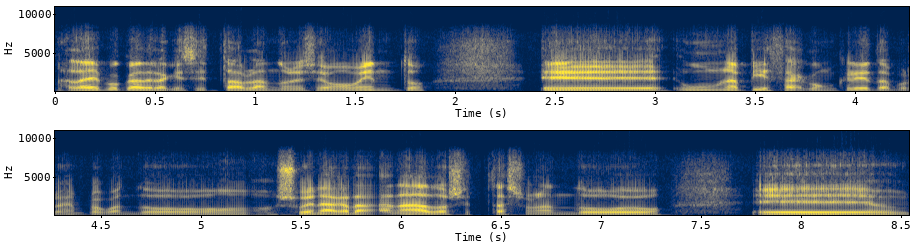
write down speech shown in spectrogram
a la época de la que se está hablando en ese momento, eh, una pieza concreta, por ejemplo, cuando suena Granados, está sonando, eh,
